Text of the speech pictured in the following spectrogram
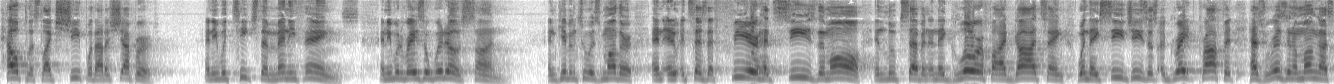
helpless like sheep without a shepherd. And he would teach them many things. And he would raise a widow's son and give him to his mother. And it says that fear had seized them all in Luke 7. And they glorified God, saying, When they see Jesus, a great prophet has risen among us,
